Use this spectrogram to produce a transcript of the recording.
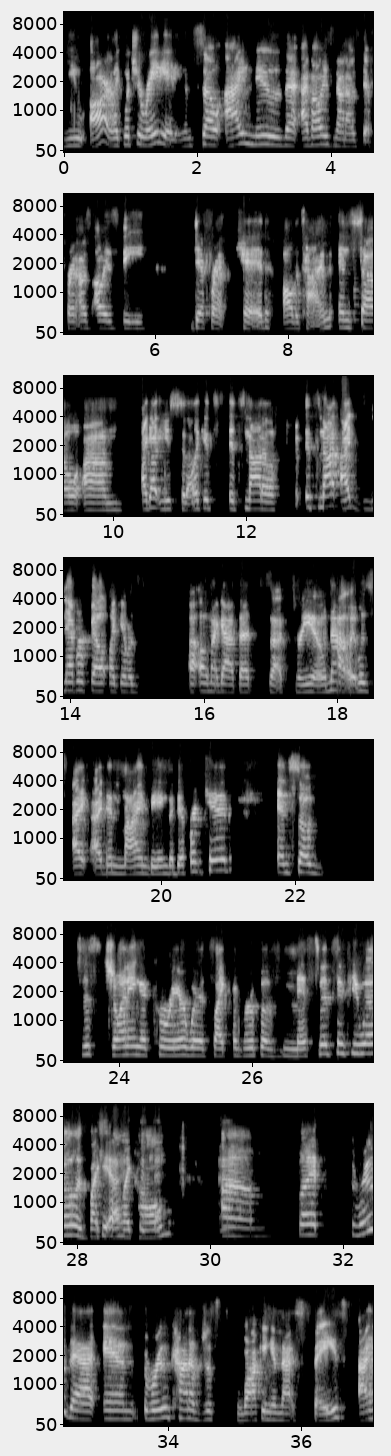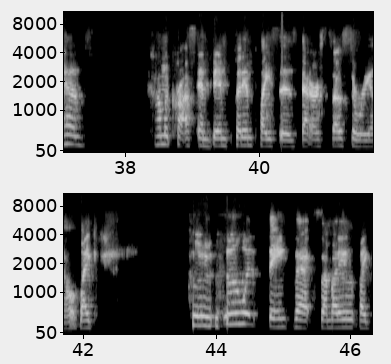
you are like what you're radiating. And so i knew that i've always known i was different. I was always the different kid all the time. And so um i got used to that. Like it's it's not a it's not i never felt like it was uh, oh my god that sucks for you. No it was i i didn't mind being the different kid. And so just joining a career where it's like a group of misfits if you will is like yeah. like home um but through that and through kind of just walking in that space i have come across and been put in places that are so surreal like who who would think that somebody like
